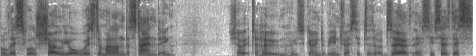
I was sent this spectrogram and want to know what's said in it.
for this will show your wisdom and understanding. Show it to whom? Who's going to be interested to observe this? He says, This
